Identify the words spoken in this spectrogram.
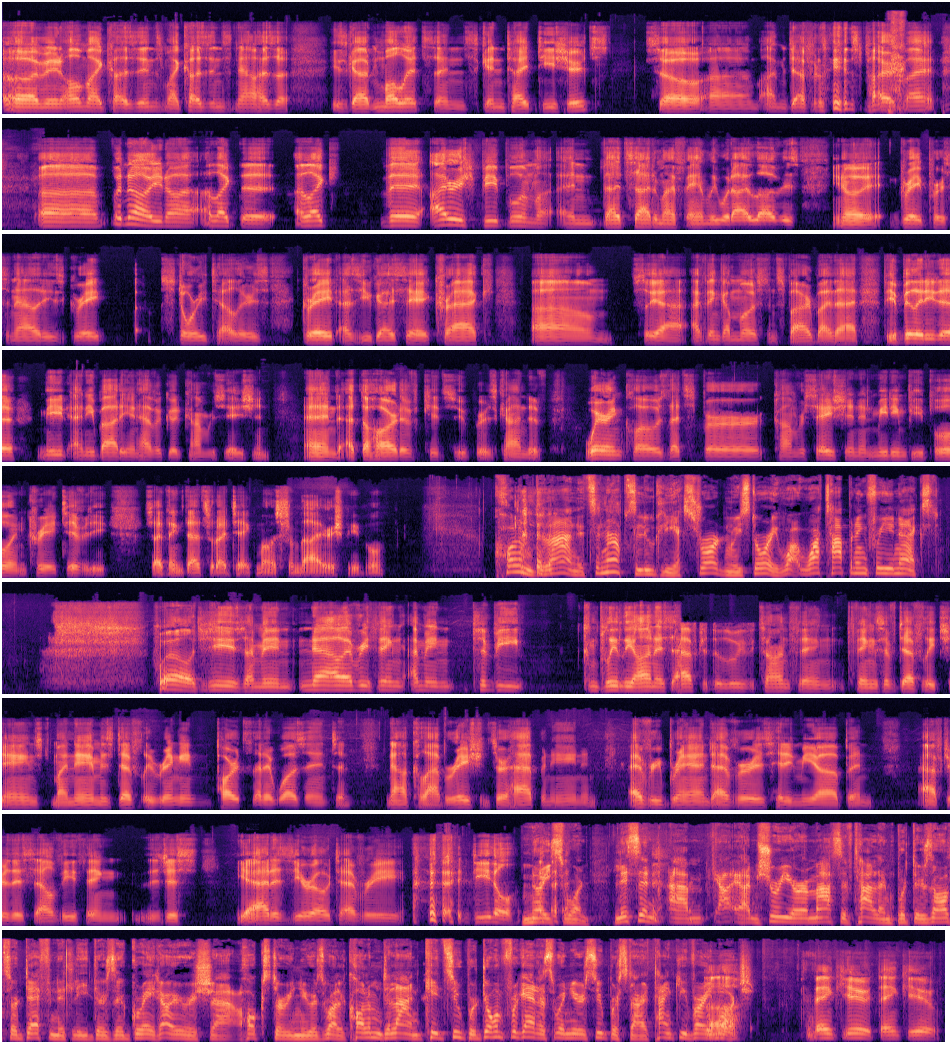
Uh, I mean, all my cousins. My cousins now has a. He's got mullets and skin tight T-shirts. So um, I'm definitely inspired by it. Uh, but no, you know, I, I, like the I like the Irish people and my and that side of my family. What I love is you know great personalities, great storytellers, great as you guys say it, crack. Um, so yeah, I think I'm most inspired by that. The ability to meet anybody and have a good conversation. And at the heart of Kid Super is kind of wearing clothes that spur conversation and meeting people and creativity. So I think that's what I take most from the Irish people. Colm Dillane, it's an absolutely extraordinary story. What, what's happening for you next? Well, geez, I mean, now everything, I mean, to be completely honest, after the Louis Vuitton thing, things have definitely changed. My name is definitely ringing parts that it wasn't, and now collaborations are happening, and every brand ever is hitting me up. And after this LV thing, just you add a zero to every deal. nice one. Listen, um, I, am sure you're a massive talent, but there's also definitely there's a great Irish uh, huckster in you as well. Colm Dillane, Kid Super. Don't forget us when you're a superstar. Thank you very uh, much. Thank you. Thank you.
